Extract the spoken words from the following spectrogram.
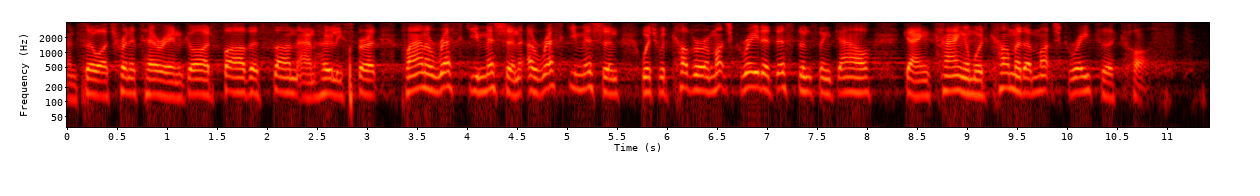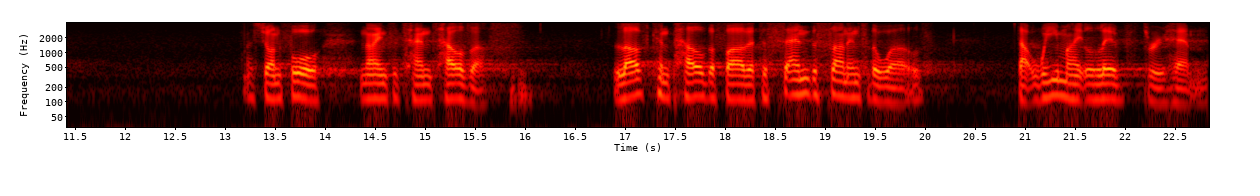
And so, our Trinitarian God, Father, Son, and Holy Spirit plan a rescue mission, a rescue mission which would cover a much greater distance than Gao Gang Tang and would come at a much greater cost. As John 4 9 to 10 tells us, love compelled the Father to send the Son into the world that we might live through him.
